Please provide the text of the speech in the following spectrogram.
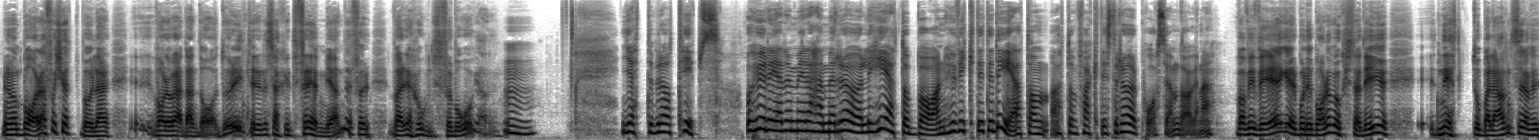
Men om man bara får köttbullar eh, var och varannan dag, då är det inte det särskilt främjande för variationsförmågan. Mm. Jättebra tips. Och hur är det med det här med rörlighet och barn? Hur viktigt är det att de, att de faktiskt rör på sig om dagarna? Vad vi väger, både barn och vuxna, det är ju nettobalansen av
